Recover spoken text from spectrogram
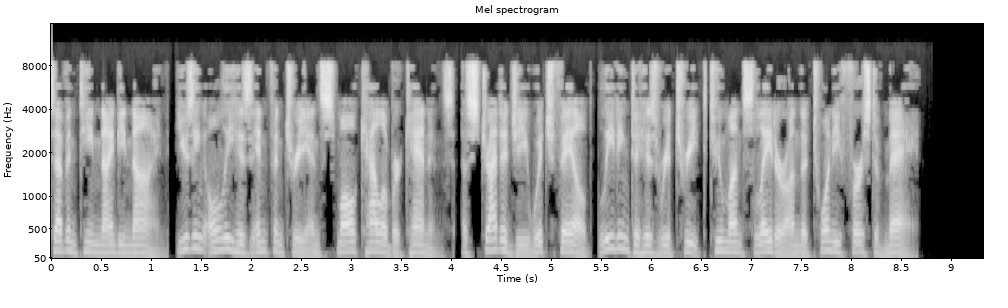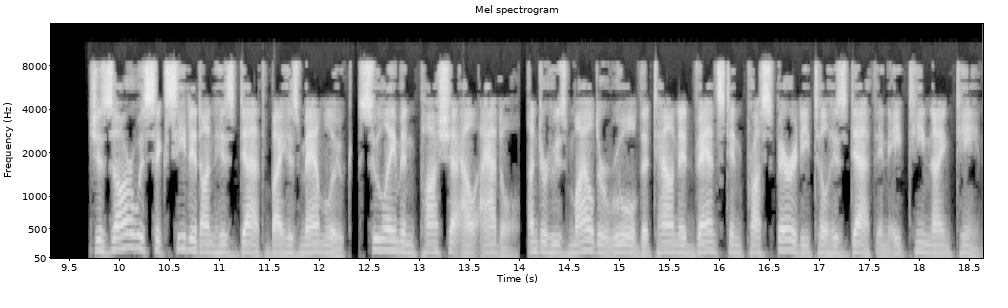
1799, using only his infantry and small-caliber cannons, a strategy which failed, leading to his retreat two months later on 21 May. Djazar was succeeded on his death by his Mamluk, Sulayman Pasha al-Adil, under whose milder rule the town advanced in prosperity till his death in 1819.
